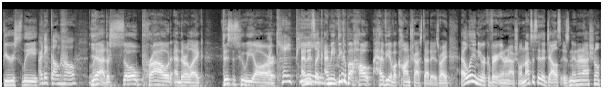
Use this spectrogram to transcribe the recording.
fiercely Are they gung ho? yeah, they're so proud and they're like, this is who we are. Like KP. And it's like, I mean, think about how heavy of a contrast that is, right? LA and New York are very international. Not to say that Dallas isn't international,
